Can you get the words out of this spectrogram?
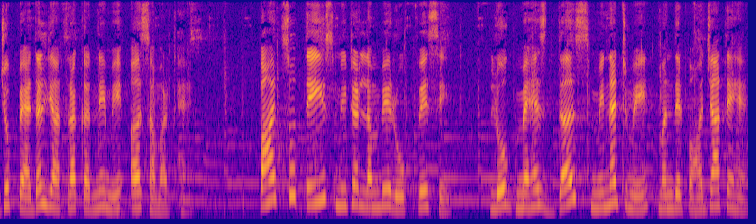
जो पैदल यात्रा करने में असमर्थ हैं। 523 मीटर लंबे रोपवे से लोग महज 10 मिनट में मंदिर पहुँच जाते हैं।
